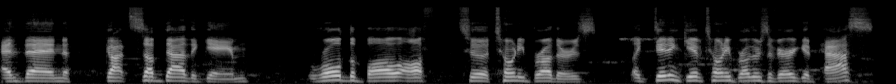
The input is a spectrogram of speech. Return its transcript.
and then got subbed out of the game, rolled the ball off to Tony Brothers, like didn't give Tony Brothers a very good pass,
